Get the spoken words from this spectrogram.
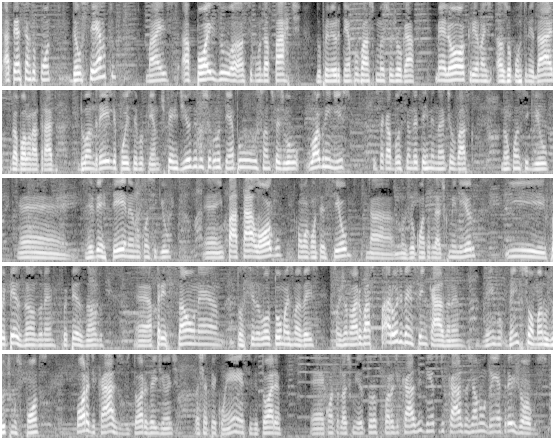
Até certo ponto deu certo, mas após o, a segunda parte do primeiro tempo, o Vasco começou a jogar melhor, criando as, as oportunidades, teve a bola na trave do André, depois teve o pênalti perdido, e no segundo tempo o Santos fez gol logo no início, isso acabou sendo determinante, o Vasco não conseguiu é, reverter, né, não conseguiu é, empatar logo, como aconteceu na, no jogo contra o Atlético Mineiro, e foi pesando, né, foi pesando é, a pressão, né? A torcida lotou mais uma vez São Januário. O Vasco parou de vencer em casa, né? Vem, vem somando os últimos pontos fora de casa, vitórias aí diante da Chapecoense, vitória é, contra o Atlético Mineiro, todas fora de casa e dentro de casa já não ganha três jogos.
